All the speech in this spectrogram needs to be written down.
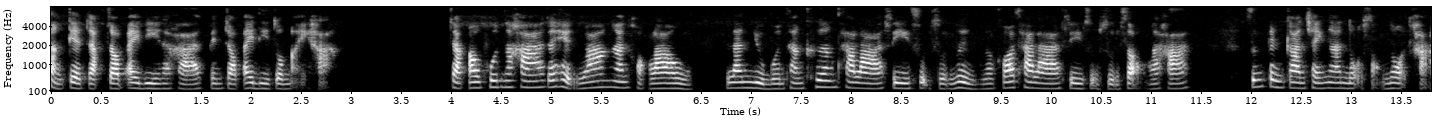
สังเกตจาก job id นะคะ เป็น job id ตัวใหม่ค่ะ จาก output นะคะ จะเห็นว่างานของเรารันอยู่บนทั้งเครื่อง Tara C001 แล้วก็ Tara C002 นะคะ ซึ่งเป็นการใช้งานโหนด2โหนดค่ะ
